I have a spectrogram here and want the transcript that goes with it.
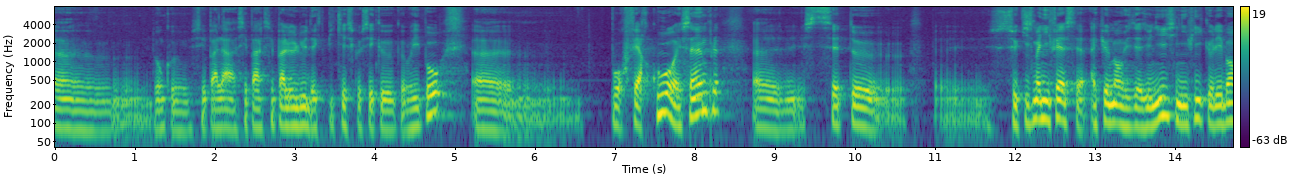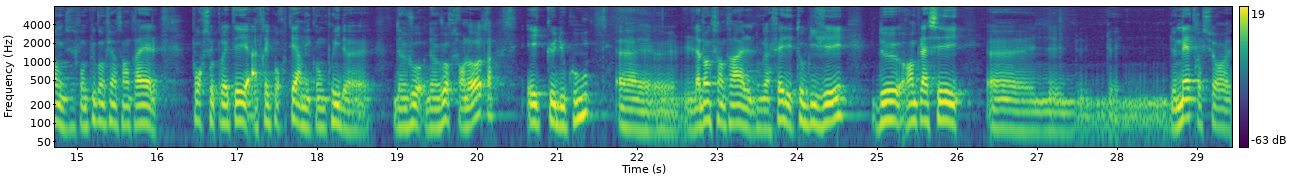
Euh, donc, euh, ce n'est pas, pas, pas le lieu d'expliquer ce que c'est que, le repo. pour faire court et simple, ce qui se manifeste actuellement aux États-Unis signifie que les banques ne se font plus confiance entre elles pour se prêter à très court terme, y compris d'un jour, sur l'autre, et que du coup, euh, la Banque centrale, donc la Fed, est obligée de remplacer, euh, de, mettre sur,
